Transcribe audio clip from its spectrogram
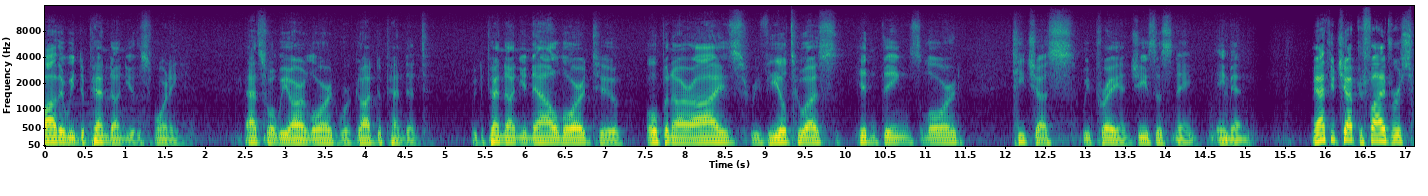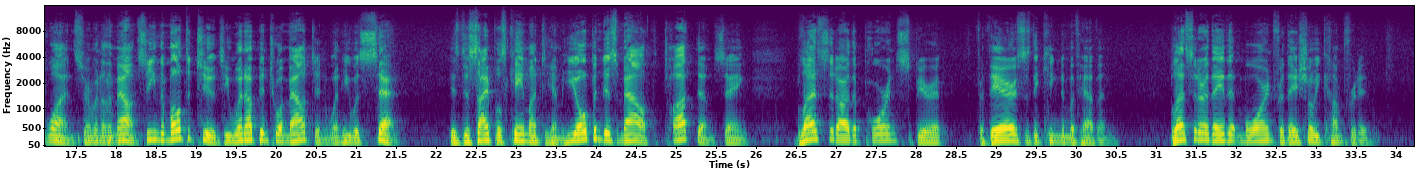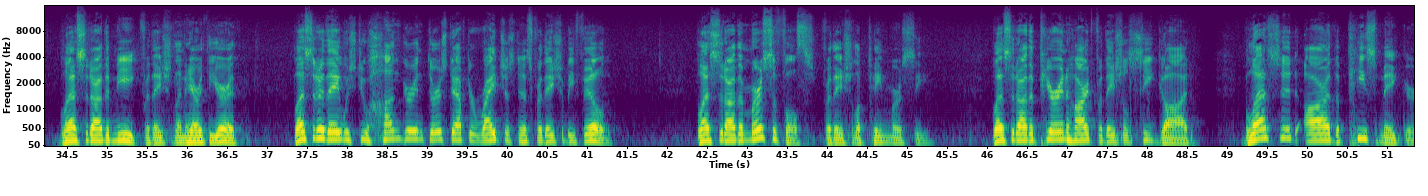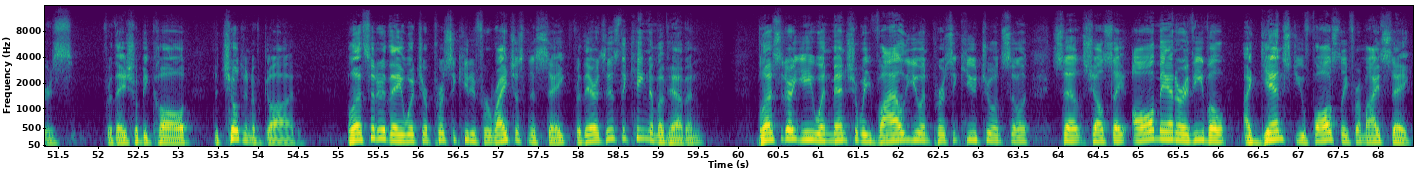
Father, we depend on you this morning. That's what we are, Lord. We're God dependent. We depend on you now, Lord, to open our eyes, reveal to us hidden things, Lord. Teach us, we pray in Jesus' name. Amen. Matthew chapter 5, verse 1, Sermon on the Mount. Seeing the multitudes, he went up into a mountain when he was set. His disciples came unto him. He opened his mouth, taught them, saying, Blessed are the poor in spirit for theirs is the kingdom of heaven. Blessed are they that mourn, for they shall be comforted. Blessed are the meek, for they shall inherit the earth. Blessed are they which do hunger and thirst after righteousness, for they shall be filled. Blessed are the merciful, for they shall obtain mercy. Blessed are the pure in heart, for they shall see God. Blessed are the peacemakers, for they shall be called the children of God. Blessed are they which are persecuted for righteousness' sake, for theirs is the kingdom of heaven. Blessed are ye when men shall revile you and persecute you, and so, so shall say all manner of evil against you falsely for my sake.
